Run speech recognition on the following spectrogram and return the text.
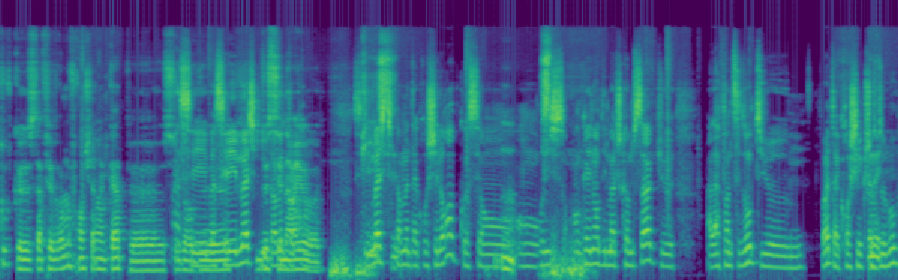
trouve que ça fait vraiment franchir un cap, euh, ce Ah, genre c'est de, bah, c'est les matchs qui de nous permettent scénario. ouais. c'est les matchs qui permettent d'accrocher l'Europe. quoi. C'est en, Mm. en gagnant des matchs comme ça que à la fin de saison, tu euh, ouais, accroché quelque chose Mais- de beau.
